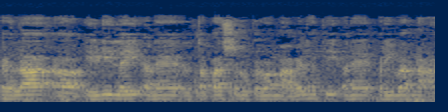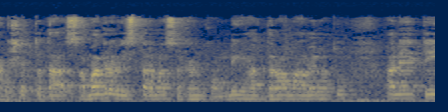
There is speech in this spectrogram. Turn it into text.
પહેલા એડી લઈ અને તપાસ શરૂ કરવામાં આવેલ હતી અને પરિવારના આક્ષેપ થતા સમગ્ર વિસ્તારમાં સઘન કોમ્બિંગ હાથ ધરવામાં આવેલ હતું અને તે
